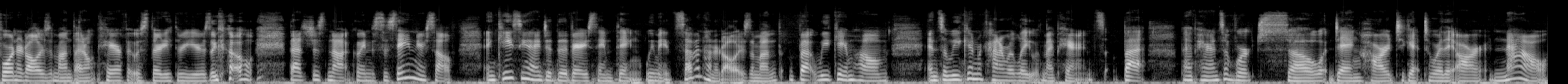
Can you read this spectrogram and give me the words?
$400 a month. I don't care if it was 33 years ago. That's just not going to sustain yourself. And Casey and I did the very same thing. We made $700 a month, but we came home. And so we can kind of relate with my parents. But my parents have worked so dang hard to get to where they are now.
